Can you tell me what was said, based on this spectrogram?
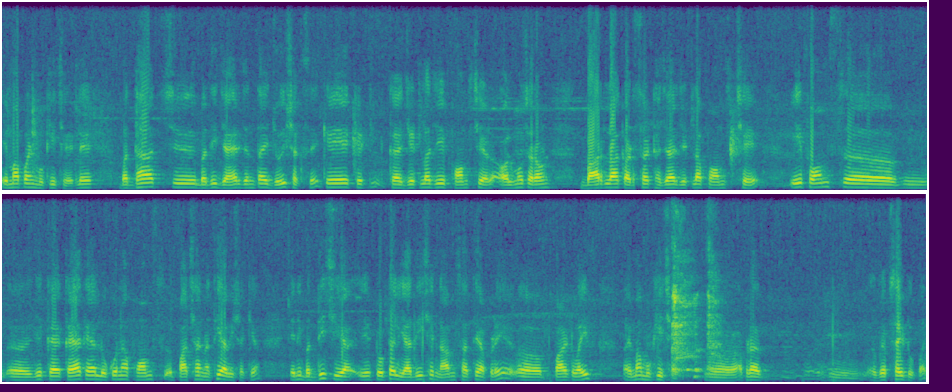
એમાં પણ મૂકી છે. એટલે બધા જ, બધી જાહેર જનતાએ જોઈ શકશે કે જેટલા જે ફોર્મ્સ છે ઓલમોસ્ટ અરાઉન્ડ બાર લાખ અડસઠ હજાર જેટલા ફોર્મ્સ છે. એ ફોર્મ્સ જે કયા કયા લોકોના ફોર્મ્સ પાછા નથી આવી શક્યા, એની બધી જ એ ટોટલ યાદી છે, નામ સાથે આપણે પાર્ટ વાઇઝ એમાં મૂકી છે આપણા વેબસાઇટ ઉપર.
